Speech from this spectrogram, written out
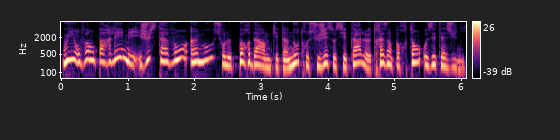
Oui, on va en parler, mais juste avant, un mot sur le port d'armes, qui est un autre sujet sociétal très important aux États-Unis.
